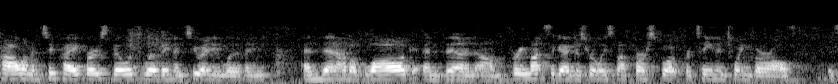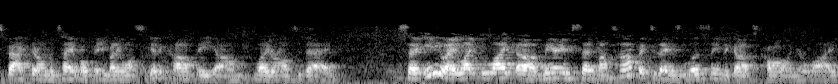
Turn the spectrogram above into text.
column in two papers, Village Living and 280 Living. And then I have a blog, and then um, three months ago just released my first book for teen and tween girls. It's back there on the table if anybody wants to get a copy um, later on today. So anyway, like like uh, Miriam said, my topic today is listening to God's call in your life,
